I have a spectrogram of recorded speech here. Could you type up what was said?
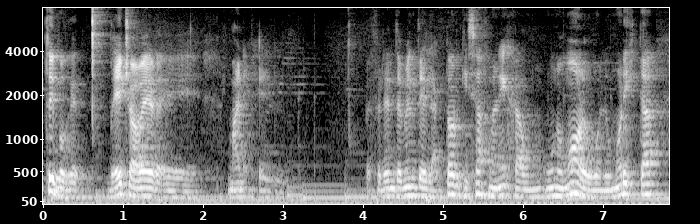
Sí, porque de hecho, a ver, eh, preferentemente el actor quizás maneja un, humor o el humorista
